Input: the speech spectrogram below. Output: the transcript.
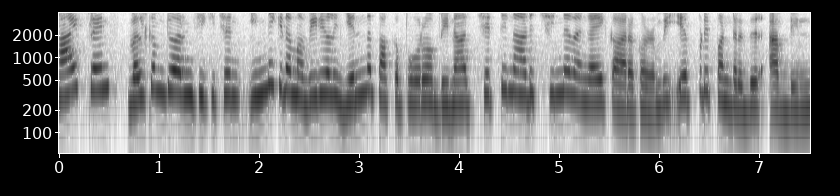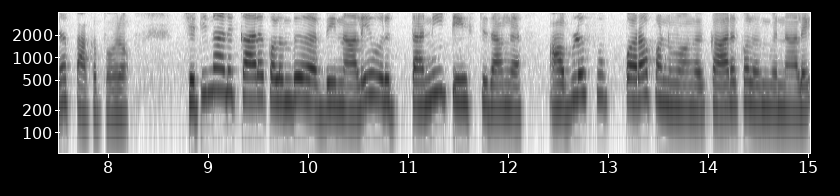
Hi friends welcome to Aranji kitchen இன்னைக்கு நம்ம வீடியோவில் என்ன பார்க்க போகிறோம் அப்படின்னா செட்டிநாடு சின்ன வெங்காய காரக்குழம்பு எப்படி பண்ணுறது அப்படின்னு தான் பார்க்க போகிறோம் செட்டிநாடு காரக்குழம்பு அப்படின்னாலே ஒரு தனி டேஸ்ட்டு தாங்க. அவ்வளோ சூப்பராக பண்ணுவாங்க காரக்குழம்புனாலே.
